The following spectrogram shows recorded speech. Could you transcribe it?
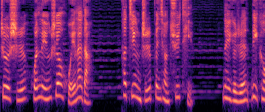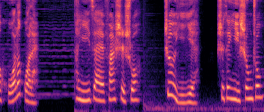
这时魂灵是要回来的，他径直奔向躯体。那个人立刻活了过来，他一再发誓说：“这一夜是他一生中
